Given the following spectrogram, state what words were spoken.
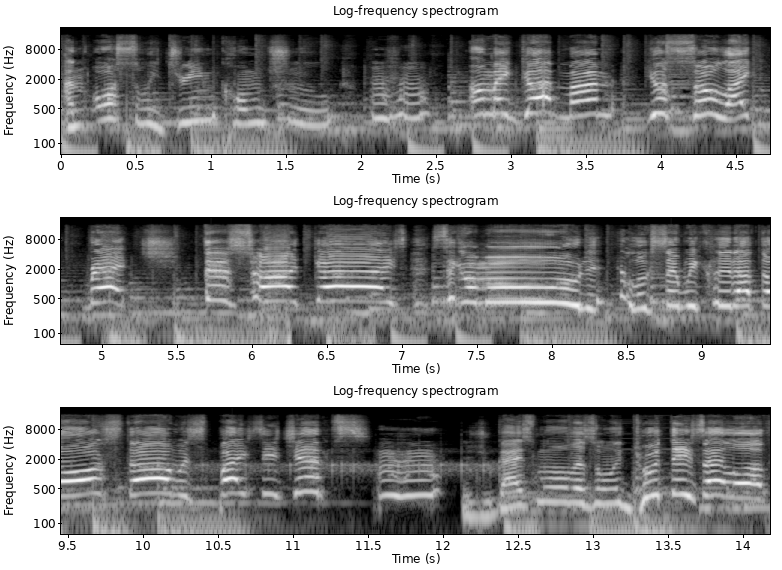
and also a dream come true. Mm-hmm. Oh my God, Mom, you're so like rich. The shot, guys, single mood. It looks like we cleared out the whole store with spicy chips. Mm-hmm. Did you guys know there's only two things I love?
